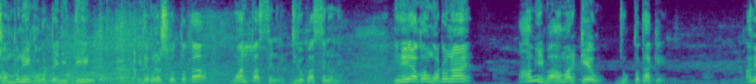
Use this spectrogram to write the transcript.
সম্পূর্ণই খবরটাই ভিত্তিহীন। এতে কোনো সত্যতা ওয়ান পার্সেন্ট নেই জিরো পার্সেন্টও নেই। যদি এরকম ঘটনায় আমি বা আমার কেউ যুক্ত থাকে, আমি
